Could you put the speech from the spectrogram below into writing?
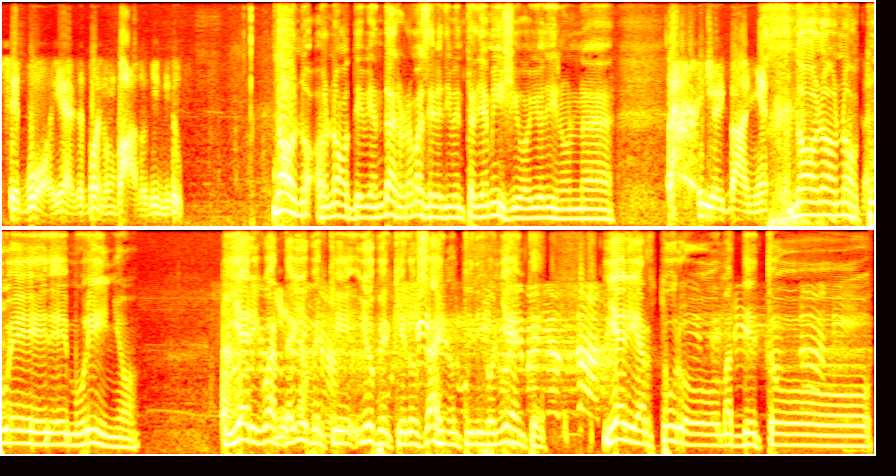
Se vuoi, eh, se vuoi non vado, dimmi tu. No, no, no, devi andare, oramai siete diventati amici, voglio dire, non... Io e Bagnez. No, no, no, tu e, e Murigno. Ieri, guarda, io perché, io perché lo sai, non ti dico niente. Ieri Arturo mi ha detto.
